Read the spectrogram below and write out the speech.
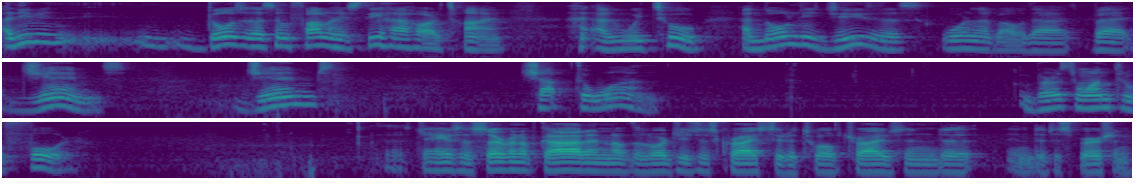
and even those that doesn't follow him still have hard time, and we too. And only Jesus warned about that. But James, James, chapter one, verse one through four. James, the servant of God and of the Lord Jesus Christ, to the twelve tribes in the in the dispersion.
